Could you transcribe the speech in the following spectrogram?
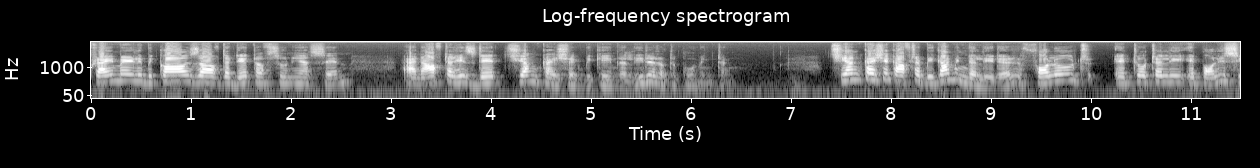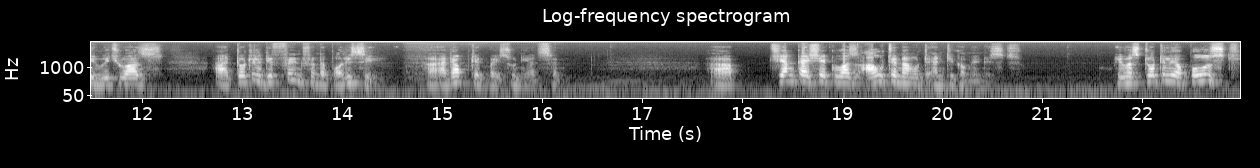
primarily because of the death of Sun Yat-sen and after his death Chiang Kai-shek became the leader of the Kuomintang. Chiang Kai-shek after becoming the leader followed a totally a policy which was uh, totally different from the policy uh, adopted by Sun Yat-sen. Uh, Chiang Kai-shek was out and out anti-communist. He was totally opposed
